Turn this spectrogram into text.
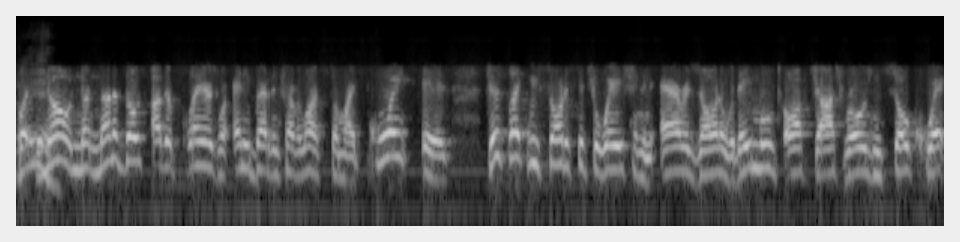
But yeah. no, no, none of those other players were any better than Trevor Lawrence. So my point is, just like we saw the situation in Arizona where they moved off Josh Rosen so quick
